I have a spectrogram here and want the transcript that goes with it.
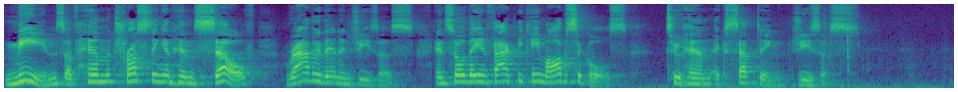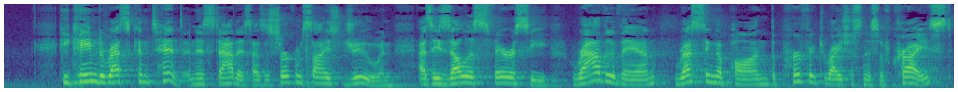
means of him trusting in himself rather than in Jesus. And so they, in fact, became obstacles to him accepting Jesus. He came to rest content in his status as a circumcised Jew and as a zealous Pharisee, rather than resting upon the perfect righteousness of Christ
